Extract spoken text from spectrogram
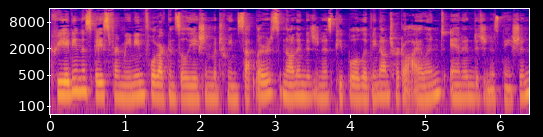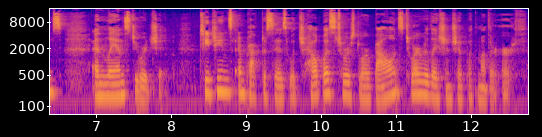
creating the space for meaningful reconciliation between settlers, non Indigenous people living on Turtle Island, and Indigenous nations, and land stewardship, teachings and practices which help us to restore balance to our relationship with Mother Earth.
